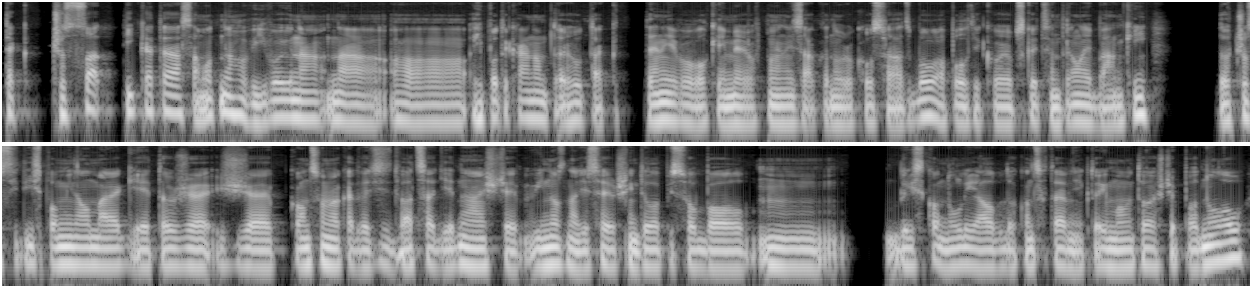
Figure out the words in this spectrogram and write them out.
Tak čo sa týka teda samotného vývoju na, na uh, hypotekárnom trhu, tak ten je vo veľkej miere ovplyvnený základnou rokou sádzbou a politikou Európskej centrálnej banky. To, čo si ty spomínal, Marek, je to, že, že koncom roka 2021 ešte výnos na 10-ročných dlhopisov bol mm, blízko nuly alebo dokonca teda v niektorých momentoch ešte pod nulou.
